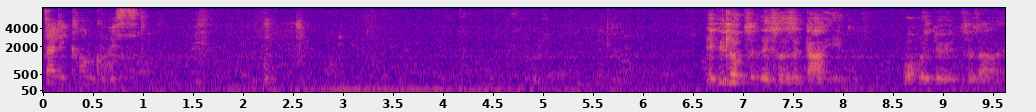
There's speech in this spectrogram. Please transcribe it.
Daddy Conquest. If you looked at this as a game, what we're doing today,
